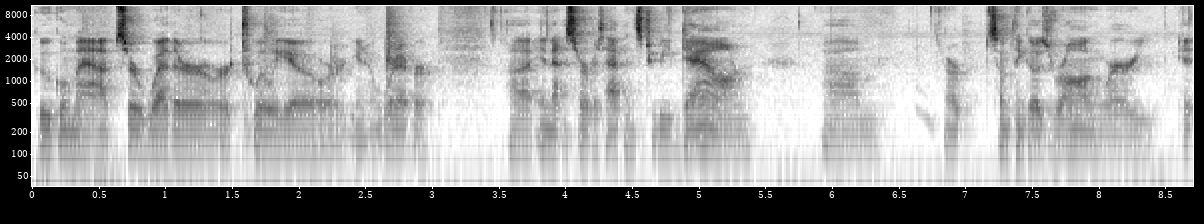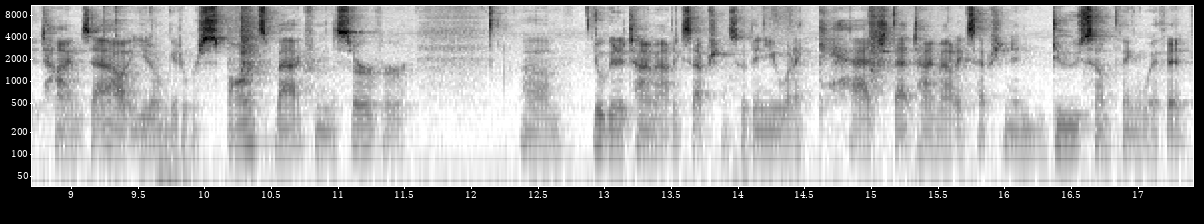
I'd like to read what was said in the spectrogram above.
Google Maps or weather or Twilio or you know whatever, uh, and that service happens to be down, um, or something goes wrong where it times out, you don't get a response back from the server um, you'll get a timeout exception. So then you want to catch that timeout exception and do something with it.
